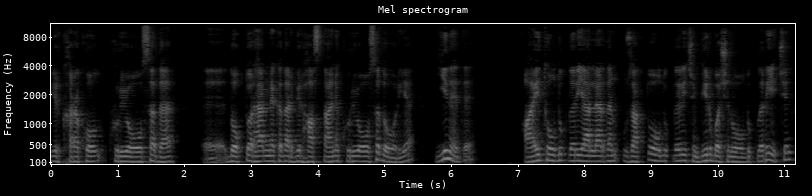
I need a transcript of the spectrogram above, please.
bir karakol kuruyor olsa da, e, doktor her ne kadar bir hastane kuruyor olsa da oraya, yine de ait oldukları yerlerden uzakta oldukları için, bir başına oldukları için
